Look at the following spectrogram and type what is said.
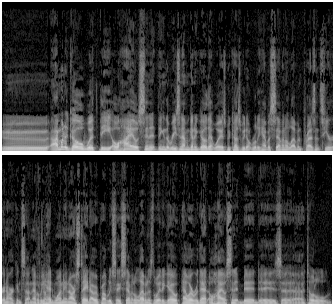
Uh, I'm going to go with the Ohio Senate thing, and the reason I'm going to go that way is because we don't really have a 7-Eleven presence here in Arkansas. Now, if we had one in our state, I would probably say 7-Eleven is the way to go. However, that Ohio Senate bid is a, a total.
